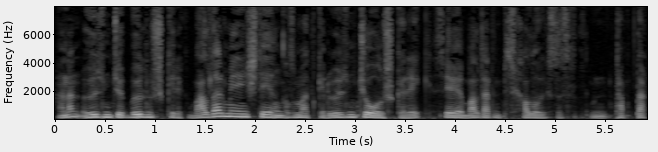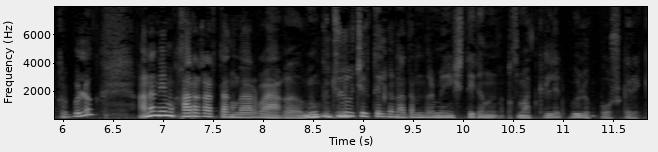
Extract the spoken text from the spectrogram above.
анан өзүнчө бөлүнүш керек. Балдар менен иштеген кызматкер өзүнчө болуш керек. Себеби балдардын психологиясы таптакыр бөлөк. Анан эми кары картаңдар баягы мүмкүнчүлүгү чектелген адамдар менен иштеген кызматкерлер бөлөк болуш керек.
